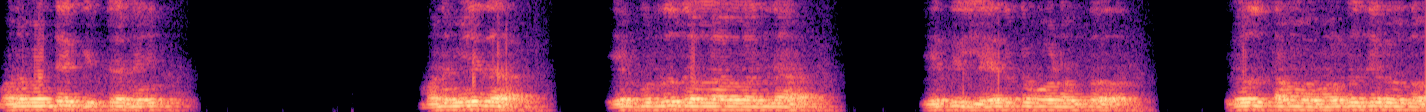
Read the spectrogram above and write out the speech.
మనమంటే గిట్టని మన మీద ఏ బురద చల్లాలన్నా ఏది లేకపోవడంతో ఈరోజు తమ మొలక చెరువులో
